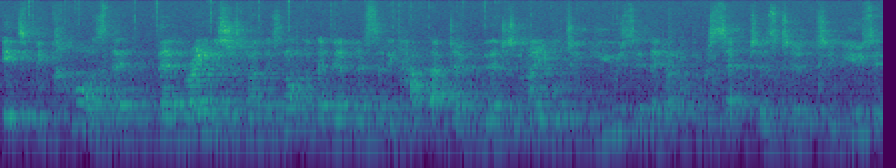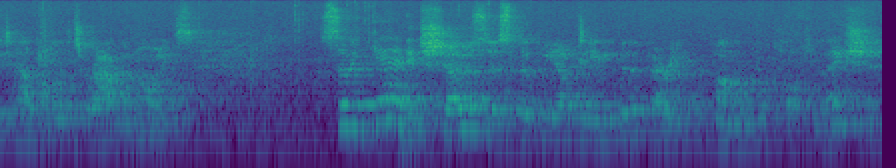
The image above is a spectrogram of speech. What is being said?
it's because their, their brain is just not, it's not that they don't necessarily have that dopamine, they're just not able to use it, they don't have the receptors to, to use it to help filter out the noise. So again, it shows us that we are dealing with a very vulnerable population.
